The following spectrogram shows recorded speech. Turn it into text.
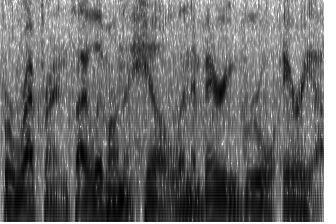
For reference, I live on a hill in a very rural area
